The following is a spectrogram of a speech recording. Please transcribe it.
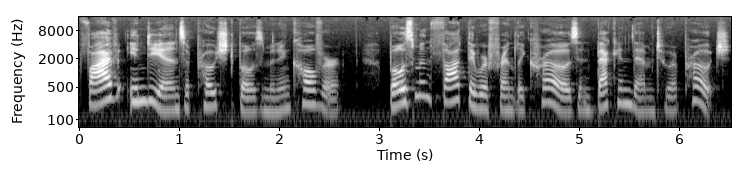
five Indians approached Bozeman and Cover. Bozeman thought they were friendly Crows and beckoned them to approach.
